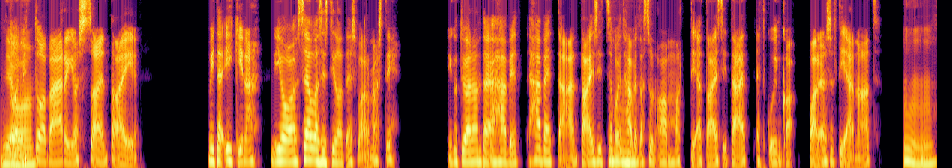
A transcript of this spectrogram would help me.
Joo. toimittua väärin jossain tai mitä ikinä. Niin joo, sellaisissa tilanteissa varmasti niin kuin työnantaja hävet, hävetään tai sitten sä voit Mm. hävetä sun ammattia tai sitä, että, että kuinka paljon sä tienaat Mm.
